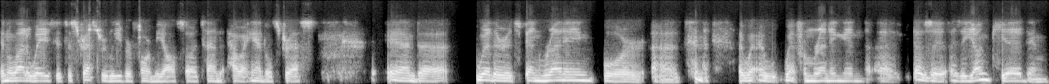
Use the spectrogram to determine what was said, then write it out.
in a lot of ways, it's a stress reliever for me. Also, it's how I handle stress, and uh, whether it's been running or uh, I, w- I went from running in uh, as a as a young kid and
